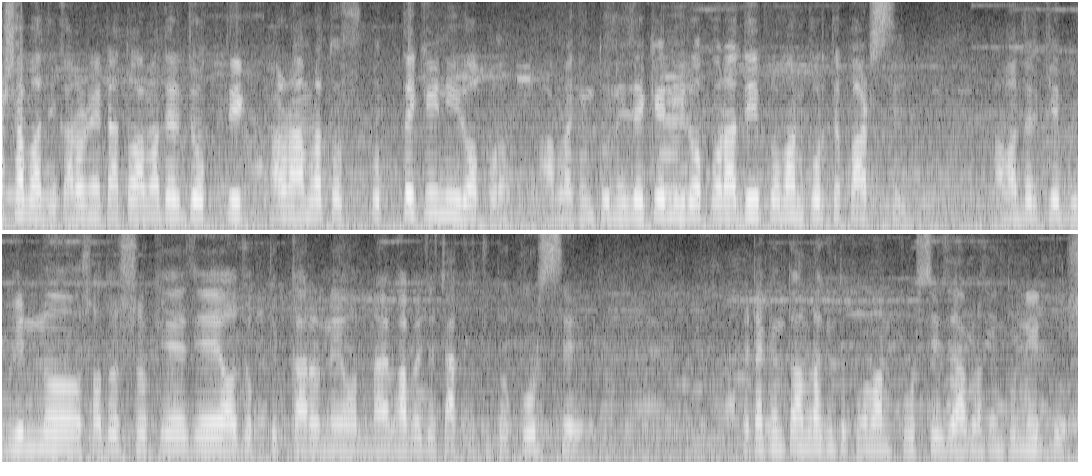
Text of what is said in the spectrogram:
আশাবাদী, কারণ এটা তো আমাদের যৌক্তিক, কারণ আমরা তো প্রত্যেকেই নিরপরাধী। আমরা কিন্তু নিজেকে নিরপরাধী প্রমাণ করতে পারছি। আমাদেরকে বিভিন্ন সদস্যকে যে অযৌক্তিক কারণে, অন্যায়ভাবে যে চাকরিচ্যুত করছে, এটা কিন্তু আমরা কিন্তু প্রমাণ করছি যে আমরা কিন্তু নির্দোষ।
